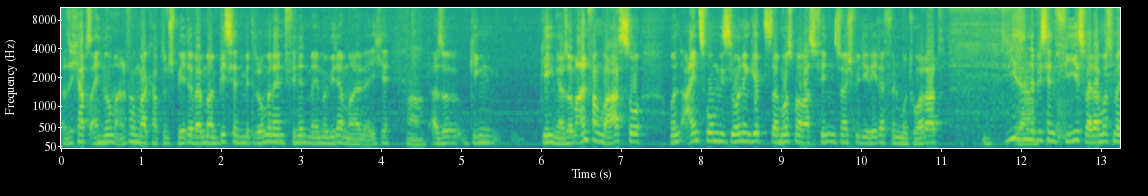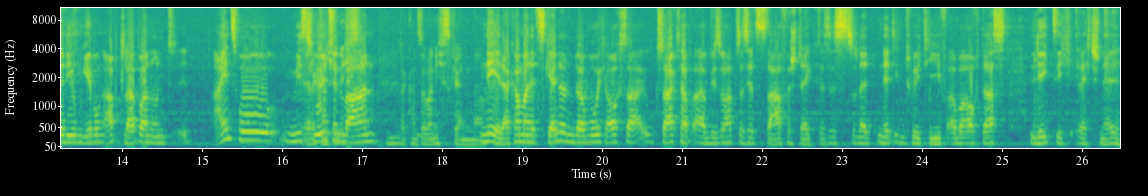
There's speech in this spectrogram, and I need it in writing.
Also ich habe es eigentlich nur am Anfang mal gehabt und später, wenn man ein bisschen mit rumrennt, findet man immer wieder mal welche. Ah. Also ging, ging. Also am Anfang war es so. Und ein, zwei Missionen gibt es, da muss man was finden, zum Beispiel die Räder für ein Motorrad. Die Ja. sind ein bisschen fies, weil da muss man die Umgebung abklappern und ein, zwei Ja, Missionchen nicht- waren. Hm, Da kannst du aber nicht scannen. Da. Nee, da kann man nicht scannen und da wo ich auch sa gesagt habe, ah, wieso habt ihr das jetzt da versteckt? Das ist so nicht, nicht intuitiv, aber auch das legt sich recht schnell.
